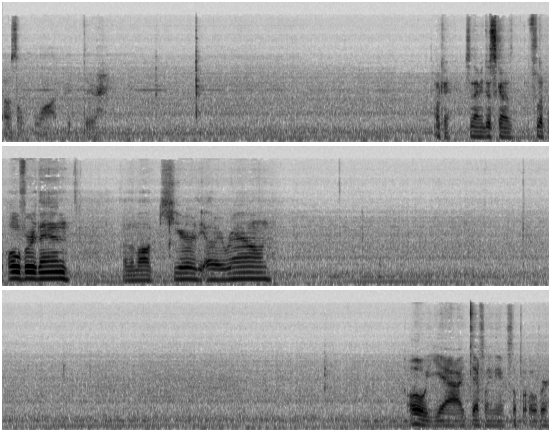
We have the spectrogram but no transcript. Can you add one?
that was a lot right there. Okay, so then we just gotta flip over then. Let them all cure the other way around. Oh yeah, I definitely need to flip it over.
